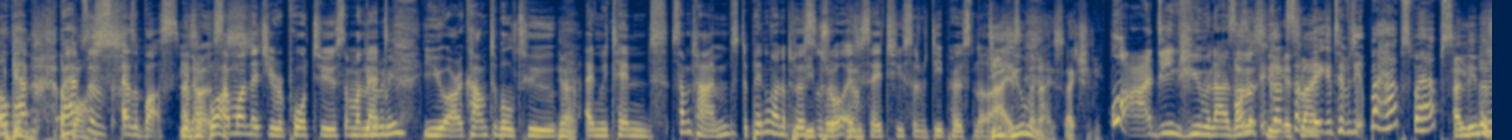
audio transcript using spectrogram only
Or Again, perhaps, perhaps as, as a boss, you As know, someone that you report to, someone You that I mean? you are accountable to, Yeah. and we tend sometimes, depending on a person's deper- role, as yeah. you say, to sort of depersonalize. dehumanize actually. Well, dehumanize. Honestly, it got it's some like- negativity. Perhaps, perhaps. Alina's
